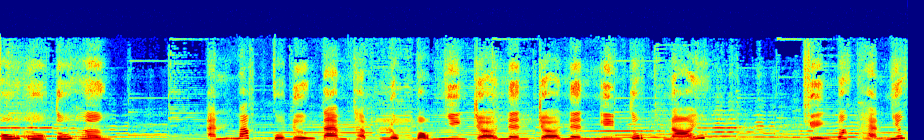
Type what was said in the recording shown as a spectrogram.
phú ưu tú hơn. Ánh mắt của đường tam thập lục bỗng nhiên trở nên trở nên nghiêm túc, nói, Chuyện bất hạnh nhất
